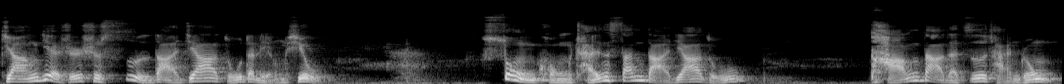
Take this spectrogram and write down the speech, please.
蒋介石是四大家族的领袖，宋、孔、陈三大家族庞大的资产中。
